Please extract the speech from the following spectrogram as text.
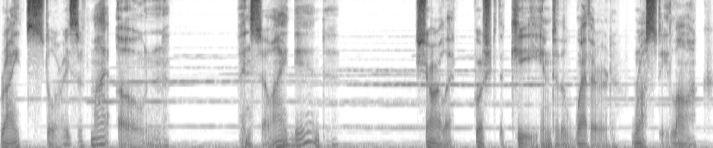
write stories of my own. And so I did. Charlotte pushed the key into the weathered, rusty lock.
